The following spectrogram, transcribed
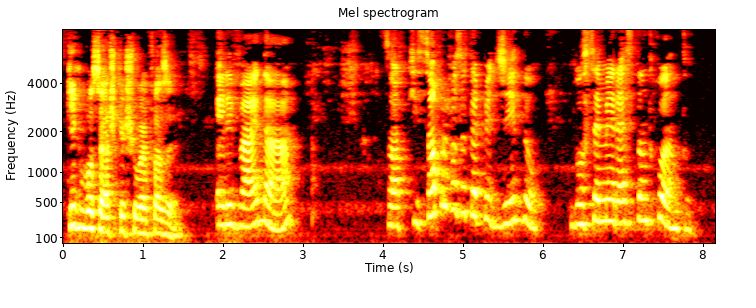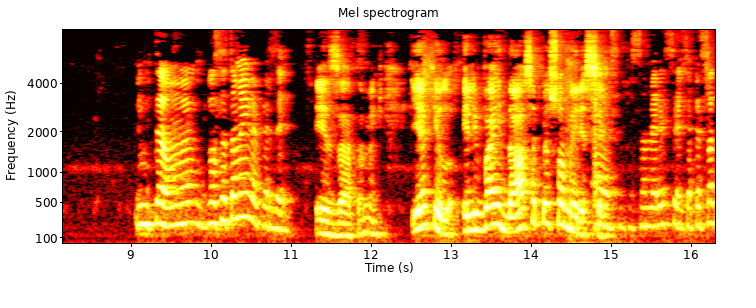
O que, que você acha que Exu vai fazer? Ele vai dar. Só que só por você ter pedido, você merece tanto quanto. Então, você também vai perder. Exatamente. E é aquilo, ele vai dar se a pessoa merecer. É, se a pessoa merecer. Se a pessoa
